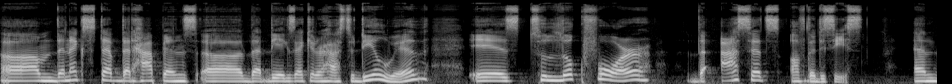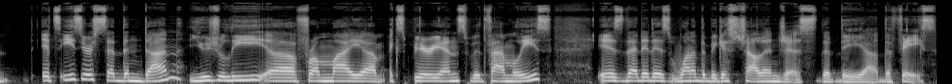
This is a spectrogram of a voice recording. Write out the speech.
um, the next step that happens uh, that the executor has to deal with is to look for the assets of the deceased. And it's easier said than done. Usually, uh, from my um, experience with families, is that it is one of the biggest challenges that they uh, face.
